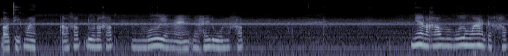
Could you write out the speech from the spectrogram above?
เราเทคใหม่เอาละครับดูนะครับ มันเวอร์ยังไงเดี๋ยวให้ดูนะครับ เนี่ยนะครับเวอร์มากนะครับ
